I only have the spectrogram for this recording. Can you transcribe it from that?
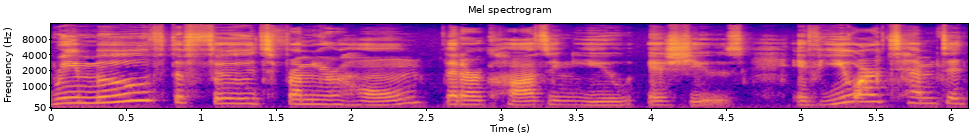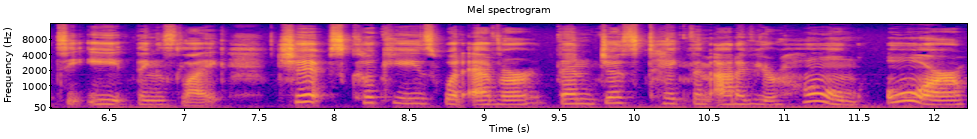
Remove the foods from your home that are causing you issues. If you are tempted to eat things like chips, cookies, whatever, then just take them out of your home or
